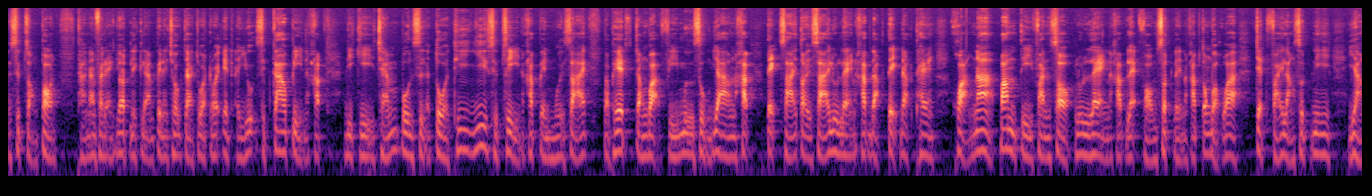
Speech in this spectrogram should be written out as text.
112 ปอนด์ทางด้านฝ่ายแดงยอดเหล็กแหลมเป็นในโชคจากจังหวัดร้อยเอ็ดอายุ 19 ปีนะครับดีกีแชมป์ปูนเสือตัวที่ 24นะครับเป็นมวยซ้ายประเภทจังหวะฝีมือสูงยาวนะครับ เตะซ้ายต่อยซ้ายรุนแรงนะครับดักเตะดักแทงขวางหน้าปั้มตีฟันศอกรุนแรงนะครับและฟอร์มสดเลยนะครับ ต้องบอกว่า 7 ไฟหลังสุดนี้ยัง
